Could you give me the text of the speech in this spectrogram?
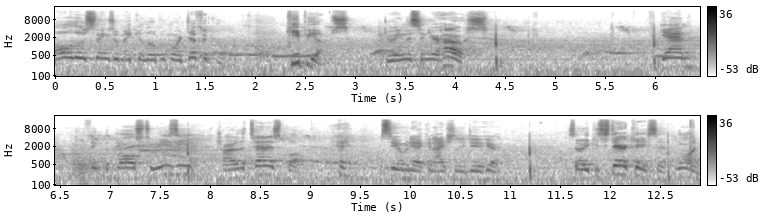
All those things will make it a little bit more difficult. Keepy ups, doing this in your house. Again, if you think the ball's too easy, try with a tennis ball. see how many I can actually do here. So you can staircase it. One,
